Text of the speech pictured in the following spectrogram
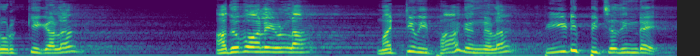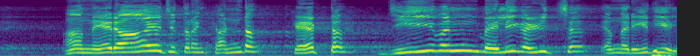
തുർക്കികൾ അതുപോലെയുള്ള മറ്റ് വിഭാഗങ്ങൾ പീഡിപ്പിച്ചതിന്റെ ആ നേരായ ചിത്രം കണ്ട് കേട്ട് ജീവൻ ബലി കഴിച്ച് എന്ന രീതിയിൽ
